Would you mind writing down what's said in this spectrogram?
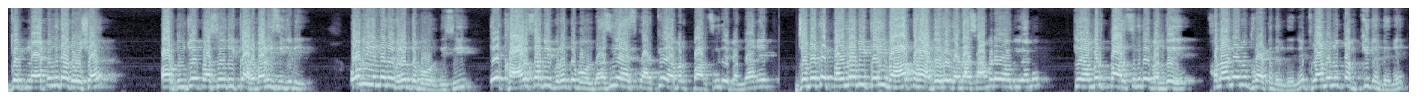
ਕਿਡਨੈਪਿੰਗ ਦਾ ਦੋਸ਼ ਹੈ ਔਰ ਦੂਜੇ ਪਾਸੇ ਉਹਦੀ ਘਰਵਾਲੀ ਸੀ ਜਿਹੜੀ, ਉਹ ਵੀ ਇਹਨਾਂ ਦੇ ਵਿਰੁੱਧ ਬੋਲਦੀ ਸੀ। ਇਹ ਖਾਲਸਾ ਵੀ ਵਿਰੁੱਧ ਬੋਲਦਾ ਸੀ। ਇਸ ਕਰਕੇ ਅਮਰਪਾਲ ਸਿੰਘ ਦੇ ਬੰਦਿਆਂ ਨੇ ਜਿਵੇਂ ਕਿ ਪਹਿਲਾਂ ਵੀ ਕਈ ਵਾਰ ਤੁਹਾਡੇ ਇਹ ਗੱਲਾਂ ਸਾਹਮਣੇ ਆਉਂਦੀਆਂ ਨੇ ਕਿ ਅਮਰਪਾਲ ਸਿੰਘ ਦੇ ਬੰਦੇ ਫਲਾਣੇ ਨੂੰ ਥ੍ਰੈਟ ਦਿੰਦੇ ਨੇ, ਫਲਾਣੇ ਨੂੰ ਧਮਕੀ ਦਿੰਦੇ ਨੇ।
